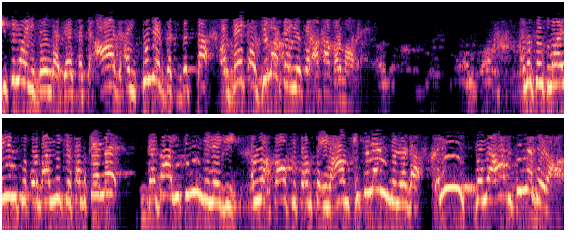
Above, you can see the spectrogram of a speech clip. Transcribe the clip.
اتنا ہی دوں گا جیسا کہ آج ہم تجھے دس دستا اور دیکھا جمع کرنے پر آتا فرما رہے ہیں۔ اگر تو اسماعیل کی قربانی کے صدقے میں جزا اتنی ملے گی۔ اللہ پاک کی طرف سے انعام اتنا ہی ملے گا۔ خلیل، جو میں آپ تمہیں دے رہا۔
